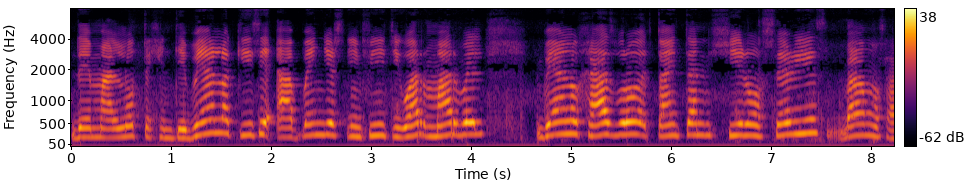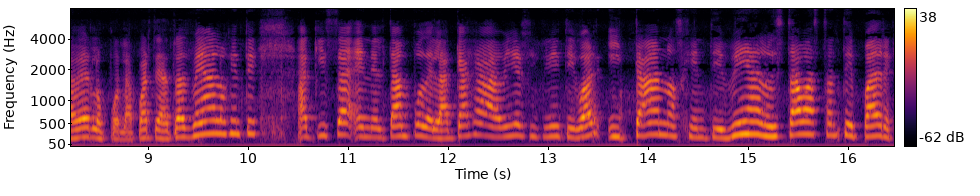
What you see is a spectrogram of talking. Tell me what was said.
de malote, gente. Véanlo, aquí dice Avengers Infinity War, Marvel. Véanlo, Hasbro, Titan Hero Series. Vamos a verlo por la parte de atrás. Véanlo, gente. Aquí está en el tampo de la caja Avengers Infinity War y Thanos, gente. Véanlo, está bastante padre.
